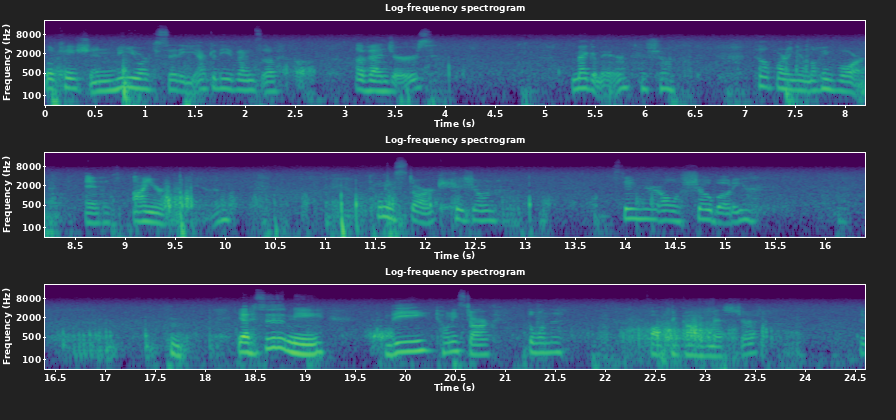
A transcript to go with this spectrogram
Location: New York City. After the events of Avengers, Mega Man has shown teleporting and looking for Iron Man. Tony Stark is shown standing there all showboating. Hmm. Yeah, this is me, the Tony Stark, the one that fought the god of mischief, the,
